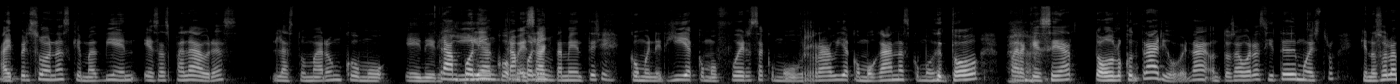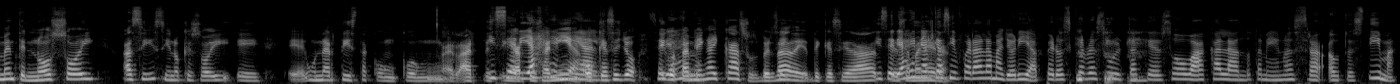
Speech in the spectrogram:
Hay personas que más bien esas palabras las tomaron como energía, Trampolín, como- trampolín. exactamente, Sí. como energía, como fuerza, como rabia, como ganas, como de todo, para que sea todo lo contrario, ¿verdad? Entonces ahora sí te demuestro que no solamente no soy así, sino que soy eh, eh, un artista con, con Y artesanía genial, o qué sé yo. sería Digo, también hay casos, ¿verdad? Sí. De, de que se da Y sería de esa genial que así fuera la mayoría, pero es que resulta que eso va calando también en nuestra autoestima.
